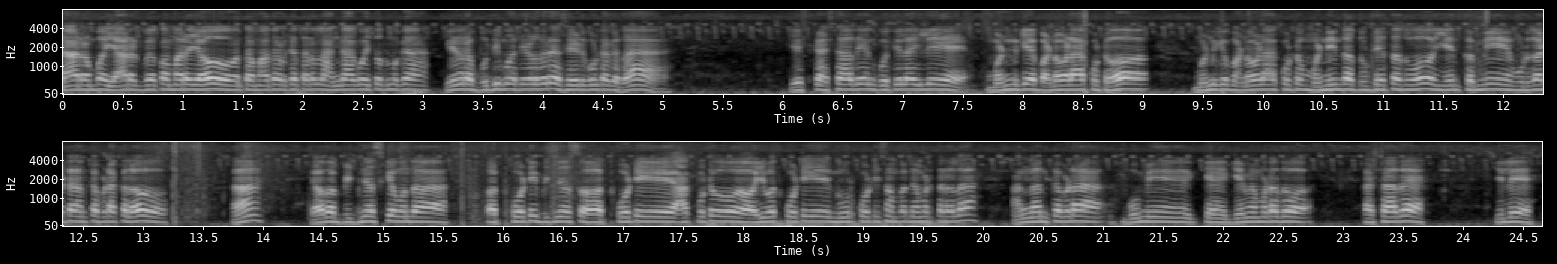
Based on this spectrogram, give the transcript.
ಯಾರಂಬ, ಯಾರಿಗೆ ಬೇಕೋ ಮರೆಯೋ ಅಂತ ಮಾತಾಡ್ಕೊತಾರಲ್ಲ ಹಂಗಾಗೋಯ್ತದ ಮಗ. ಏನಾರ ಬುದ್ಧಿ ಮಾತು ಹೇಳಿದ್ರೆ ಸೈಡ್ ಗುಂಟಾಗದ? ಎಷ್ಟು ಕಷ್ಟ ಅದೇನು ಗೊತ್ತಿಲ್ಲ ಇಲ್ಲಿ. ಮಣ್ಣಿಗೆ ಬಂಡವಾಳ ಹಾಕ್ಬಿಟ್ಟು ಮಣ್ಣಿಗೆ ಬಂಡವಾಳ ಹಾಕ್ಬಿಟ್ಟು ಮಣ್ಣಿಂದ ದುಡ್ಡು ಎತ್ತದು, ಏನು ಕಮ್ಮಿ ಹುಡುಗಾಟ ಅಂತ ಬಿಡಕ್ಕಲ್ಲ? ಹಾಂ ಯಾವುದೋ ಬಿಸ್ನೆಸ್ಗೆ ಒಂದು ಹತ್ತು ಕೋಟಿ ಬಿಸ್ನೆಸ್ ಹತ್ತು ಕೋಟಿ ಹಾಕ್ಬಿಟ್ಟು ಐವತ್ತು ಕೋಟಿ, ನೂರು ಕೋಟಿ ಸಂಪಾದನೆ ಮಾಡ್ತಾರಲ್ಲ? ಹಂಗೆ ಅನ್ಕೋಬೇಡ, ಭೂಮಿ ಕೆ- ಗೇಮೆ ಮಾಡೋದು ಕಷ್ಟ ಅದೇ ಇಲ್ಲಿ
